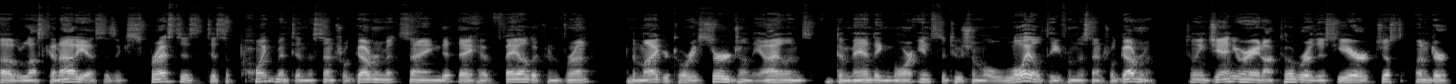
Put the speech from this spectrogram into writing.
of Las Canarias, has expressed his disappointment in the central government, saying that they have failed to confront the migratory surge on the islands, demanding more institutional loyalty from the central government. Between January and October of this year, just under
